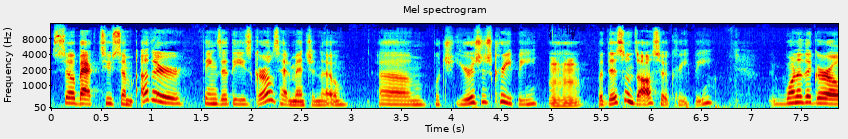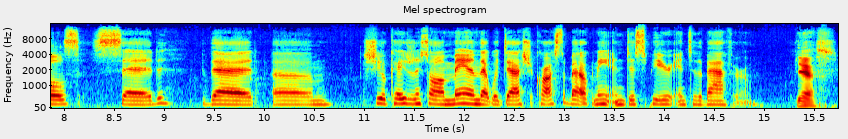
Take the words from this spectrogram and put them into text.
so back to some other things that these girls had mentioned though. Um, which yours is creepy, hmm but this one's also creepy. One of the girls said that um, she occasionally saw a man that would dash across the balcony and disappear into the bathroom. yes,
